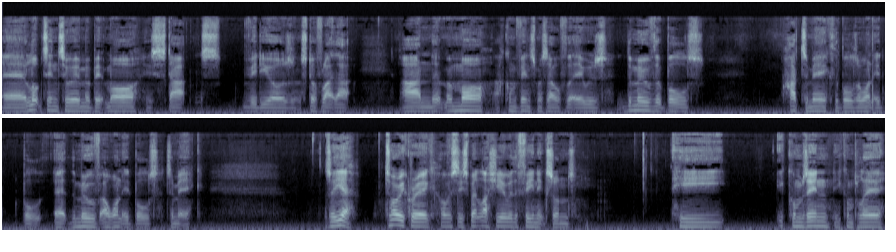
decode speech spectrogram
Uh, looked into him a bit more, his stats, videos and stuff like that. And the more I convinced myself that it was the move that Bulls had to make, the Bulls I wanted, Bull, uh, the move I wanted Bulls to make. So yeah, Torrey Craig obviously spent last year with the Phoenix Suns. He he comes in, he can play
